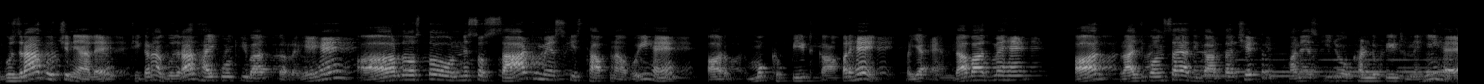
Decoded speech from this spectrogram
गुजरात उच्च न्यायालय। ठीक है ना? गुजरात हाई कोर्ट की बात कर रहे हैं। और दोस्तों 1960 में इसकी स्थापना हुई है। और मुख्य पीठ कहाँ पर है? भैया, अहमदाबाद में है। और राज्य कौन सा है? अधिकारता क्षेत्र, माने इसकी जो खंडपीठ नहीं है,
